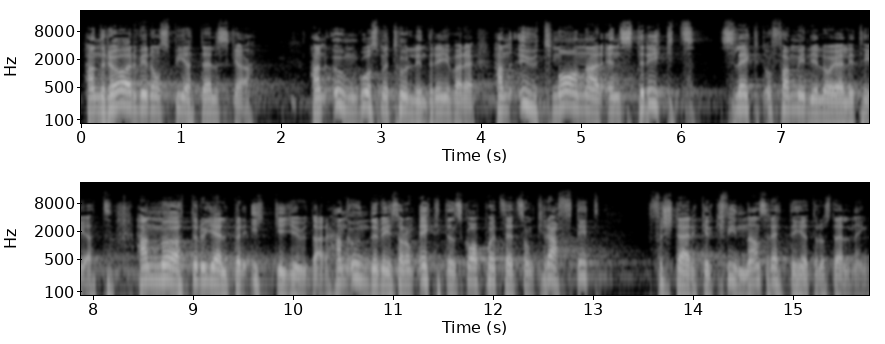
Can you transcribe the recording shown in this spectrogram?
Han rör vid de spetälska, han umgås med tullindrivare, han utmanar en strikt släkt och familjelojalitet. Han möter och hjälper icke-judar. Han undervisar om äktenskap på ett sätt som kraftigt förstärker kvinnans rättigheter och ställning.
